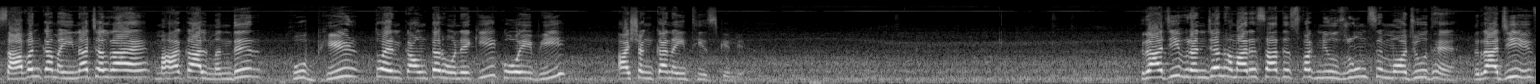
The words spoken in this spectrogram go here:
सावन का महीना चल रहा है, महाकाल मंदिर, खूब भीड़ तो एनकाउंटर होने की कोई भी आशंका नहीं थी इसके लिए। राजीव रंजन हमारे साथ इस वक्त न्यूज़ रूम से मौजूद हैं। राजीव,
